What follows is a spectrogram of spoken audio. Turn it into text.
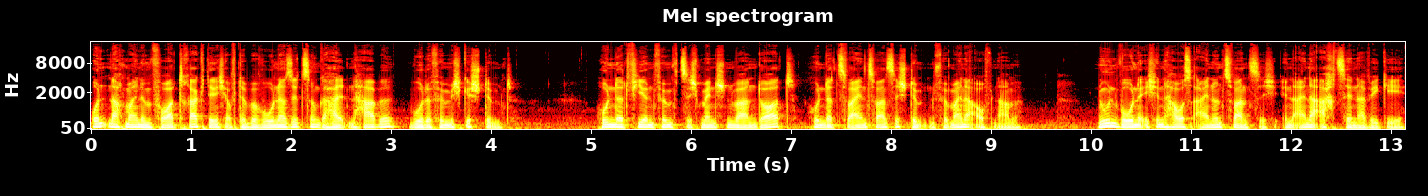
und nach meinem Vortrag, den ich auf der Bewohnersitzung gehalten habe, wurde für mich gestimmt. 154 Menschen waren dort, 122 stimmten für meine Aufnahme. Nun wohne ich in Haus 21 in einer 18er WG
